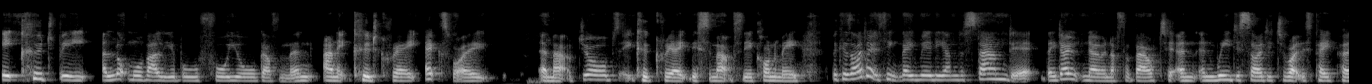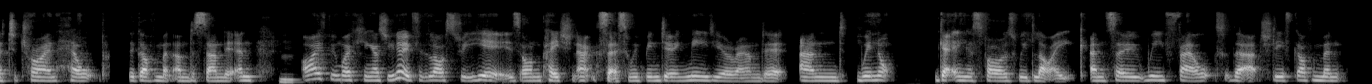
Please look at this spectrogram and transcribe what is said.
it could be a lot more valuable for your government and it could create x y amount of jobs it could create this amount for the economy. Because i don't think they really understand it. They don't know enough about it. And, and we decided to write this paper to try and help the government understand it. And mm. i've been working as you know for the last three years on patient access. We've been doing media around it. And we're not getting as far as we'd like. And so we felt that actually if government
